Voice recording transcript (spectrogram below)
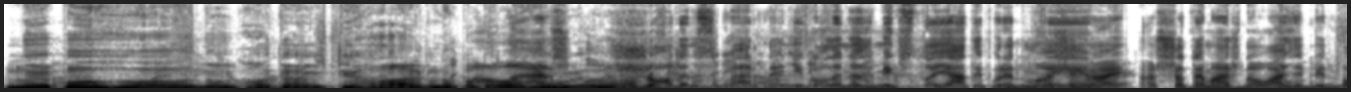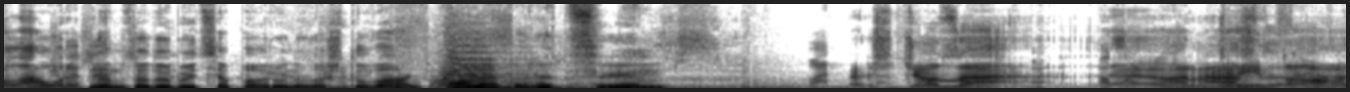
Непогано. Гадаю, ти гарно побалагурила. Жоден смертний ніколи не зміг стояти перед моїм. Чекай, а що ти маєш на увазі під балагурити? Нам знадобиться пару налаштувань. Але перед цим Що за. е, Гаразд. Крім того,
